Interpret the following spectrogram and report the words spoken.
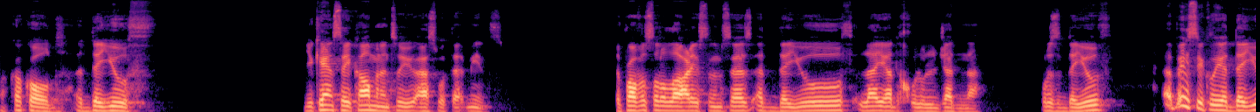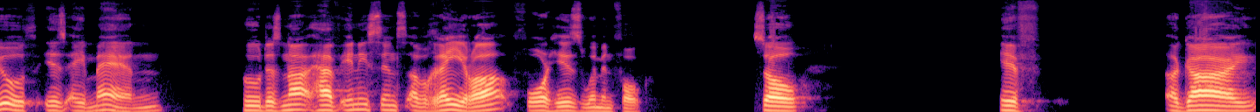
a cuckold, a dayuth, you can't say common until you ask what that means. The Prophet ﷺ says, Ad-dayuth la yadkhulul jannah. What is a dayuth? Uh, basically, a dayuth is a man who does not have any sense of ghaira for his women folk. So, if a guy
